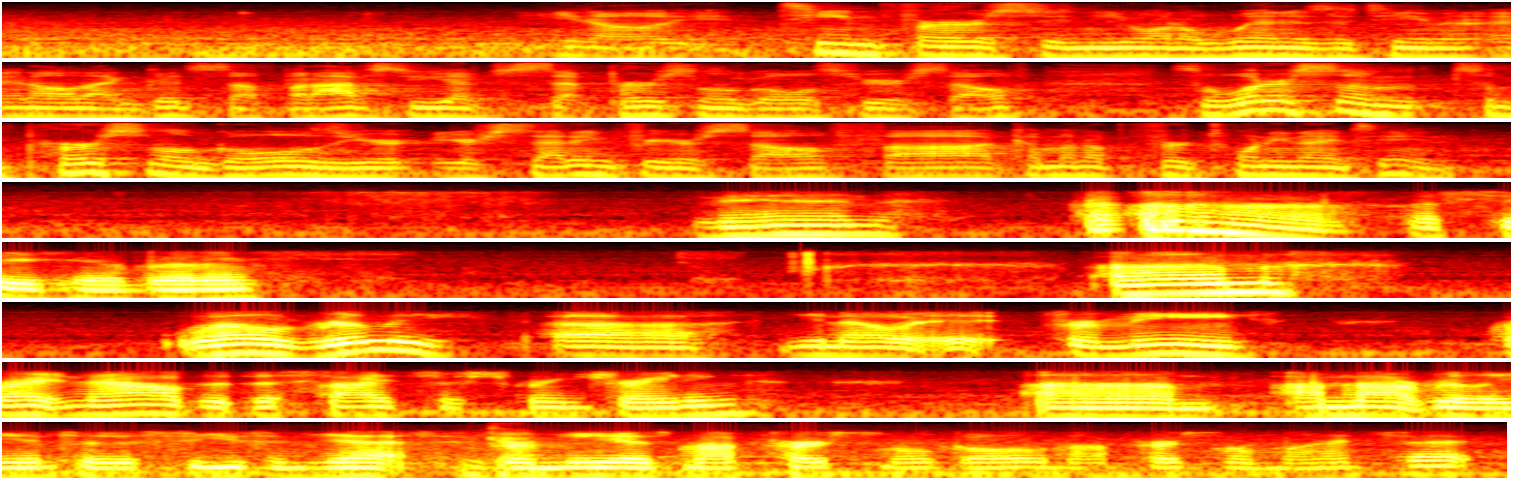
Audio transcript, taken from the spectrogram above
You know, team first, and you want to win as a team, and, and all that good stuff. But obviously, you have to set personal goals for yourself. So, what are some some personal goals you're you're setting for yourself uh, coming up for 2019? Man, let's see here, brother. Um, well, really, uh, you know, it, for me, right now, the, the sights are spring training. Um, I'm not really into the season yet. For me, as my personal goal, my personal mindset.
